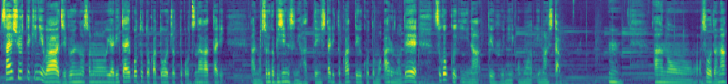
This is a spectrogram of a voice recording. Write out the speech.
最終的には自分のそのやりたいこととかとちょっとこうつながったり、あのそれがビジネスに発展したりとかっていうこともあるのですごくいいなっていうふうに思いました。うん。あの、そうだな。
